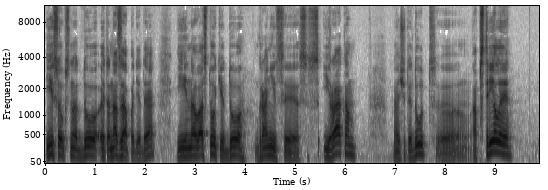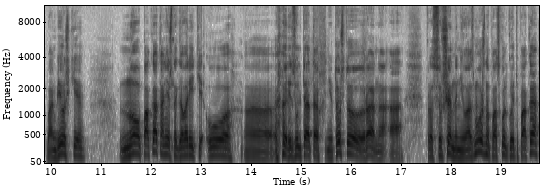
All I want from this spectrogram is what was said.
и, собственно, до, это на западе, да, и на востоке до границы с Ираком, значит, идут э, обстрелы, бомбежки. Но пока, конечно, говорить о э, результатах не то, что рано, а просто совершенно невозможно, поскольку это пока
